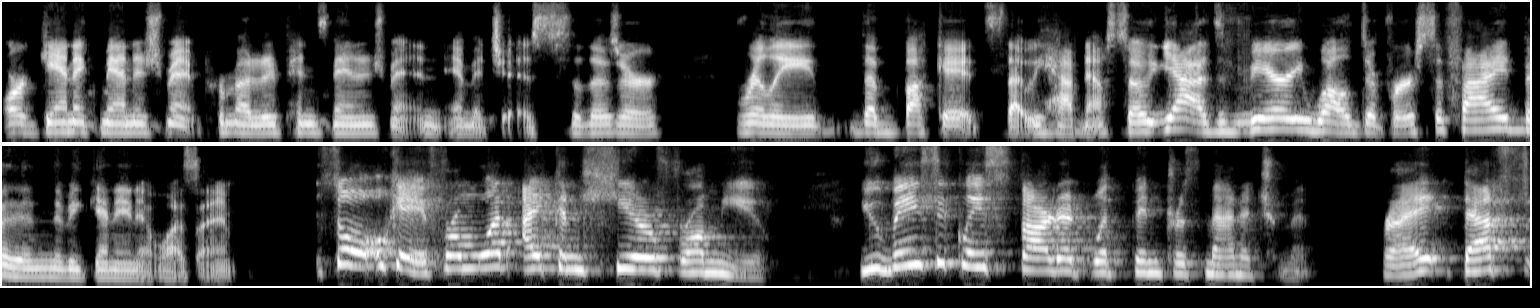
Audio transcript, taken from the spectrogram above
Organic management promoted pins management and images. So those are really the buckets that we have now. So yeah, it's very well diversified, but in the beginning it wasn't. So okay, from what I can hear from you, you basically started with Pinterest management, right? That's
